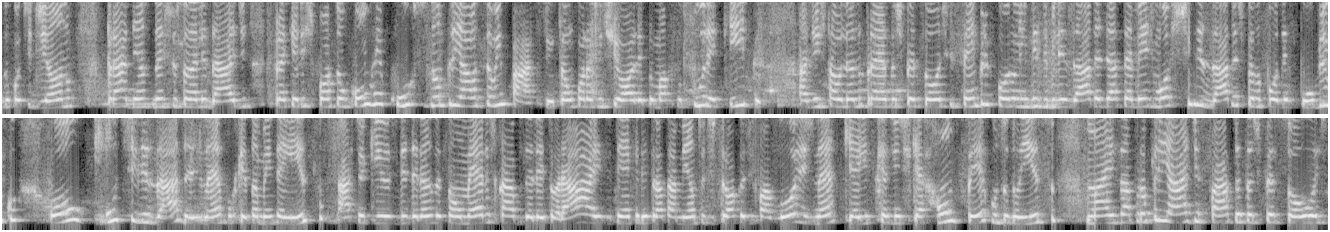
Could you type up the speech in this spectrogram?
do cotidiano para dentro da institucionalidade, para que eles possam, com recursos, ampliar o seu impacto. Então, quando a gente olha para uma futura equipe, a gente está olhando para essas pessoas que sempre foram invisibilizadas e até mesmo hostilizadas pelo poder público ou utilizadas, né? Porque também tem isso. Acho que as lideranças são meros cabos eleitorais e tem aquele tratamento de troca de favores, né? Que é isso que a gente quer romper com tudo isso, mas apropriar de fato essas pessoas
